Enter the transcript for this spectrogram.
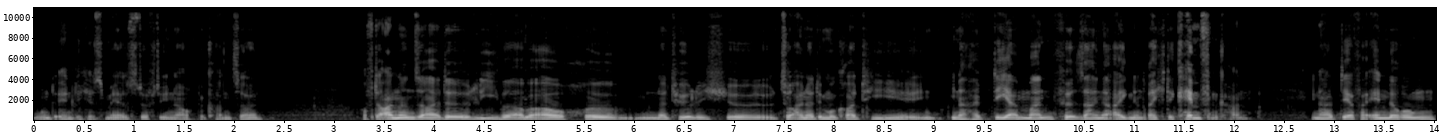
und ähnliches mehr. Es dürfte Ihnen auch bekannt sein. Auf der anderen Seite Liebe, aber auch äh, natürlich äh, zu einer Demokratie, in, innerhalb der man für seine eigenen Rechte kämpfen kann. Innerhalb der Veränderungen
